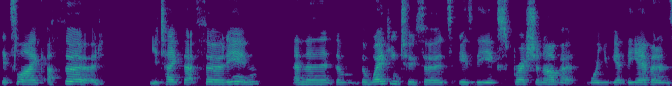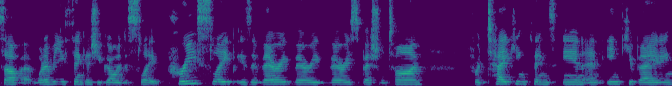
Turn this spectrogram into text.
it's like a third. You take that third in, and then the, the waking two thirds is the expression of it, where you get the evidence of it. Whatever you think as you go into sleep. Pre sleep is a very, very, very special time for taking things in and incubating.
